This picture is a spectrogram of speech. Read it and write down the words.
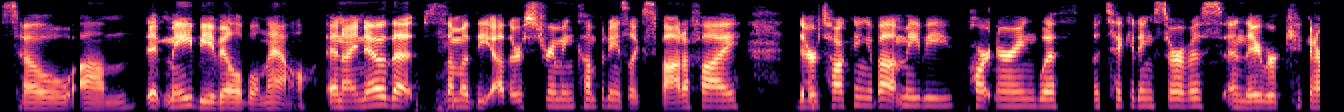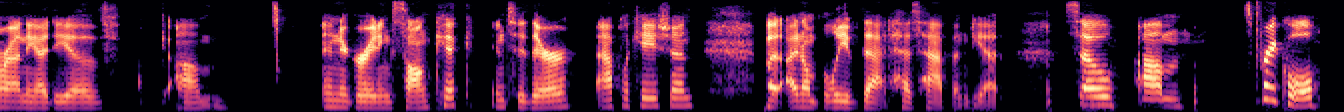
So um, it may be available now. And I know that some of the other streaming companies like Spotify, they're talking about maybe partnering with a ticketing service, and they were kicking around the idea of um, integrating Songkick into their application, but I don't believe that has happened yet. So mm-hmm. um, it's pretty cool,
